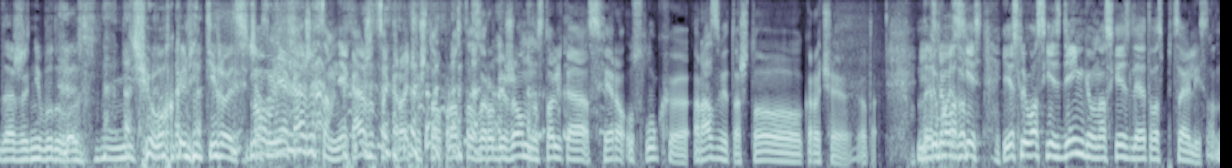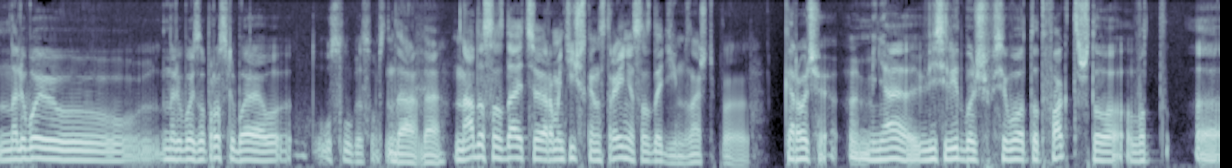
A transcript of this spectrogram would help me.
Даже не буду ничего комментировать сейчас. Ну, мне кажется, мне кажется, короче, что просто за рубежом настолько сфера услуг э, развита, что, короче, это... На Если у, любой вас зап- есть, если у вас есть деньги, у нас есть для этого специалист. На любой, на любой запрос любая услуга, собственно. Да, да. Надо создать романтическое настроение, создадим, знаешь, типа... Короче, меня веселит больше всего тот факт, что вот э,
